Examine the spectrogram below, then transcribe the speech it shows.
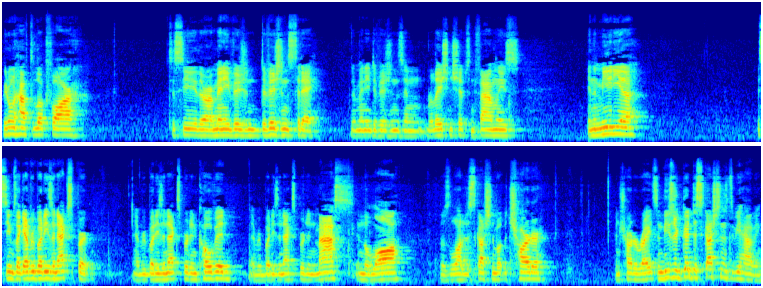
We don't have to look far to see there are many vision, divisions today. There are many divisions in relationships and families. In the media, it seems like everybody's an expert. Everybody's an expert in COVID. Everybody's an expert in mass, in the law. There's a lot of discussion about the charter and charter rights, and these are good discussions to be having.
